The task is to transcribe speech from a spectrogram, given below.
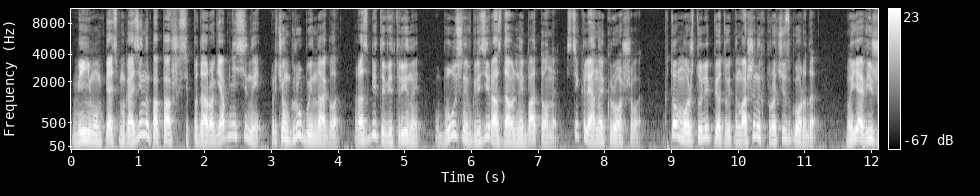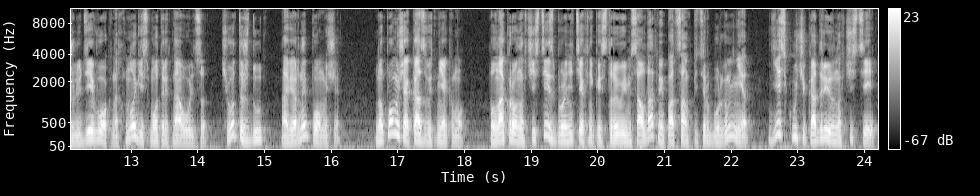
Минимум пять магазинов, попавшихся по дороге, обнесены, причем грубо и нагло. Разбиты витрины, у булочной в грязи раздавленные батоны, стеклянное крошево. Кто может улепетывать на машинах прочь из города? Но я вижу людей в окнах, многие смотрят на улицу. Чего-то ждут, наверное, помощи. Но помощь оказывать некому. Полнокровных частей с бронетехникой и строевыми солдатами под Санкт-Петербургом нет. Есть куча кадрированных частей.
